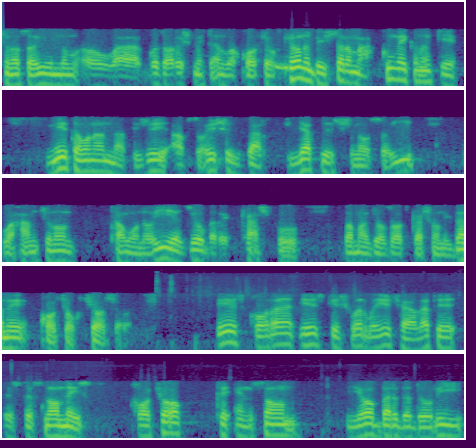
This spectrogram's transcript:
شناسایی و گزارش میتن و قاچاقچیان بیشتر محکوم می‌کنن که می‌توانند نتیجه افزایش ظرفیت شناسایی و همچنان توانایی از یا برای کشف و به مجازات کشانیدن قاچاقچی ها شود. هیچ قاره هیچ کشور و هیچ حالت استثنا نیست. قاچاق انسان یا بردهداری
